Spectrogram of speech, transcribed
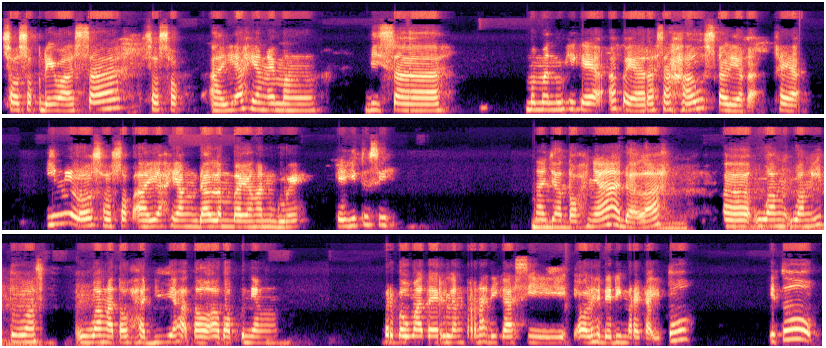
sosok dewasa sosok ayah yang emang bisa memenuhi kayak apa ya rasa haus kali ya kak? Kayak ini loh sosok ayah yang dalam bayangan gue. Kayak gitu sih nah hmm. jatohnya adalah uh, uang uang itu uang atau hadiah atau apa pun yang berbau material yang pernah dikasih oleh dedi mereka itu itu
